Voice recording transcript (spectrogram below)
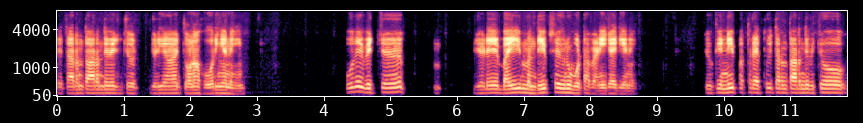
ਤੇ ਤਰਨਤਾਰਨ ਦੇ ਵਿੱਚ ਜਿਹੜੀਆਂ ਚੋਣਾਂ ਹੋ ਰਹੀਆਂ ਨੇ, ਉਹਦੇ ਵਿੱਚ ਜਿਹੜੇ ਬਾਈ ਮਨਦੀਪ ਸਿੰਘ ਨੂੰ ਵੋਟਾਂ ਪੈਣੀਆਂ ਚਾਹੀਦੀਆਂ ਨੇ। ਕਿਉਂਕਿ ਨੀਂਹ ਪੱਥਰ ਇੱਥੋਂ ਹੀ ਤਰਨ ਤਾਰਨ ਦੇ ਵਿੱਚੋਂ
